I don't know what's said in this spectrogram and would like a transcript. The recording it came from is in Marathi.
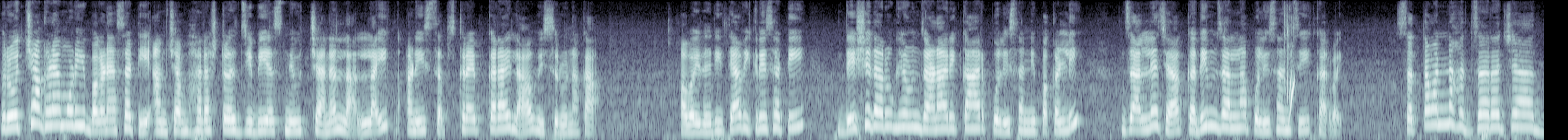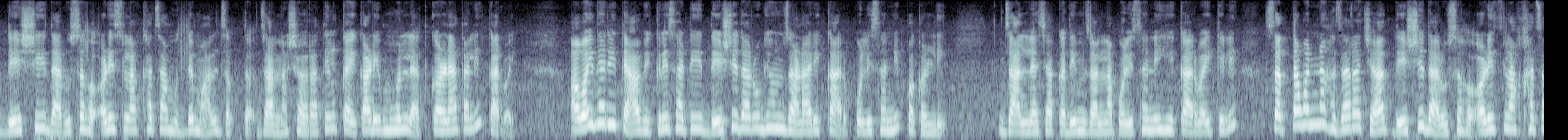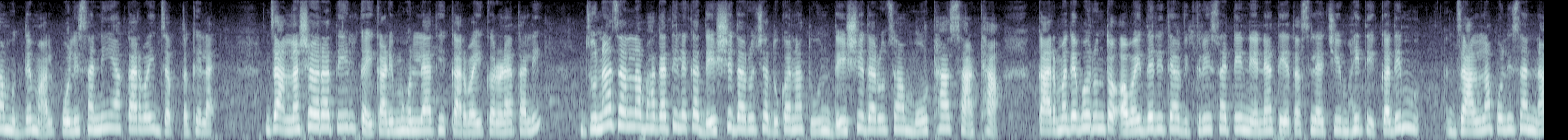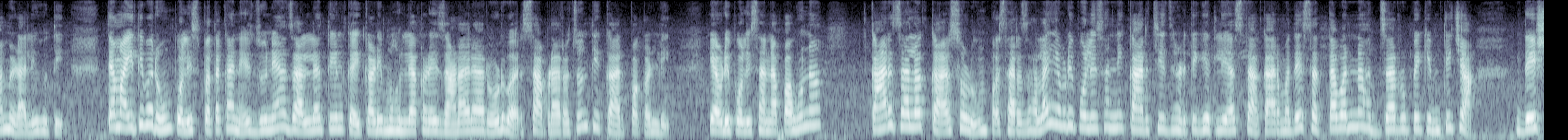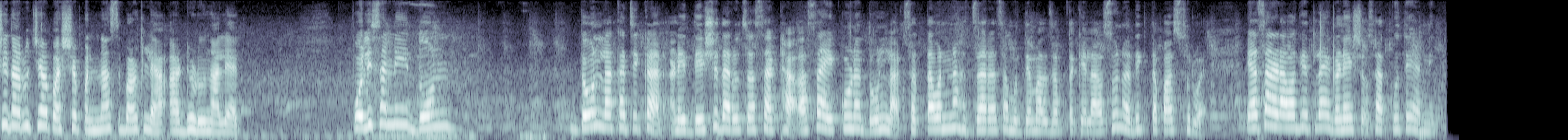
रोजच्या घडामोडी बघण्यासाठी आमच्या Maharashtra G B S news चॅनलला लाईक आणि सबस्क्राईब करायला विसरू नका. अवैधरित्या विक्रीसाठी देशी दारू घेऊन जाणारी कार पोलिसांनी पकडली. जालन्याच्या कदीम जालना पोलिसांची कारवाई. सत्तावन्न हजाराच्या देशी दारूसह अडीच लाखाचा मुद्देमाल जप्त. जालना शहरातील कैकाडी मोहल्ल्यात करण्यात आली कारवाई. अवैधरित्या विक्रीसाठी देशी दारू घेऊन जाणारी कार पोलिसांनी पकडली. जालन्याच्या कदीम जालना पोलिसांनी ही कारवाई केली. सत्तावन्न हजाराच्या देशी दारूसह अडीच लाखाचा मुद्देमाल पोलिसांनी या कारवाईत जप्त केलाय. जालना शहरातील कैकाडी मोहल्ल्यात ही कारवाई करण्यात आली. जुना जालना भागातील एका देशी दारूच्या दुकानातून देशी दारूचा मोठा साठा कारमध्ये भरून तो अवैधरित्या विक्रीसाठी नेण्यात येत असल्याची माहिती कदीम जालना पोलिसांना मिळाली होती. त्या माहितीवरून पोलीस पथकाने जुन्या जालन्यातील कैकाडी मोहल्ल्याकडे जाणाऱ्या रोडवर सापडा रचून ती कार पकडली. यावेळी पोलिसांना पाहून कार चालक कार सोडून पसार झाला. एवढी पोलिसांनी कारची झडती घेतली असता कारमध्ये सत्तावन्न हजार रुपये किमतीच्या देशी दारूच्या पाचशे पन्नास बाटल्या आढळून आल्या आहेत. पोलिसांनी दोन दोन लाखाची कार आणि देशी दारूचा साठा असा एकूण दोन लाख सत्तावन्न हजाराचा मुद्देमाल जप्त केला असून अधिक तपास सुरू आहे. याचा आढावा घेतलाय गणेश सातपुते यांनी.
